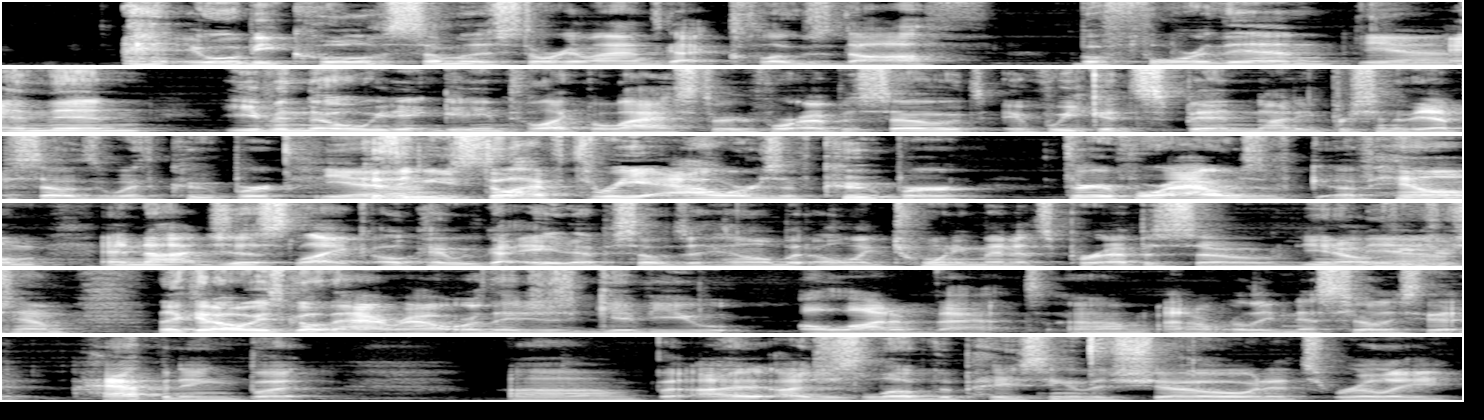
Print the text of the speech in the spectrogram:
it would be cool if some of the storylines got closed off before then, yeah, and then even though we didn't get into like the last three or four episodes, if we could spend ninety percent of the episodes with Cooper, Yeah. because then you still have three hours of Cooper. Three or four hours of, of him, and not just like okay, we've got eight episodes of him, but only twenty minutes per episode. You know, Yeah. features him. They could always go that route, where they just give you a lot of that. Um, I don't really necessarily see that happening, but um, but I, I just love the pacing of the show, and it's really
